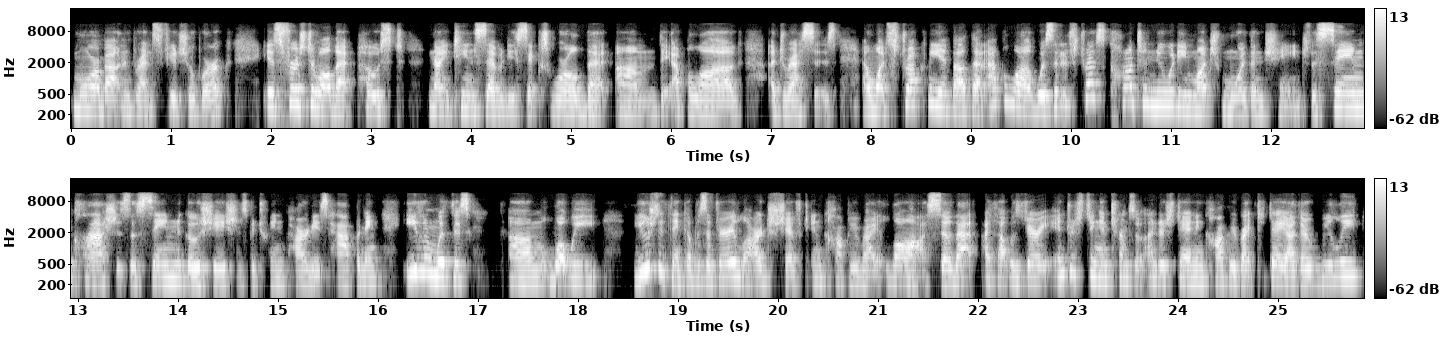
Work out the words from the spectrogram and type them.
more about in Brent's future work is first of all that post 1976 world that um, the epilogue addresses. And what struck me about that epilogue was that it stressed continuity much more than change, the same clashes, the same negotiations between parties happening, even with this um, what we usually think of as a very large shift in copyright law. So that I thought was very interesting in terms of understanding copyright today. Are there really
